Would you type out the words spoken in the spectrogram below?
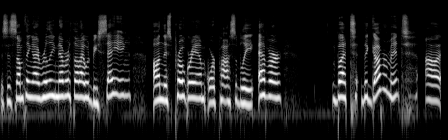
This is something I really never thought I would be saying on this program or possibly ever. But the government uh,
